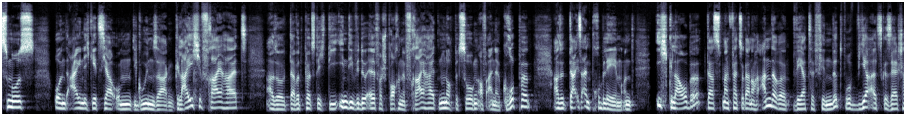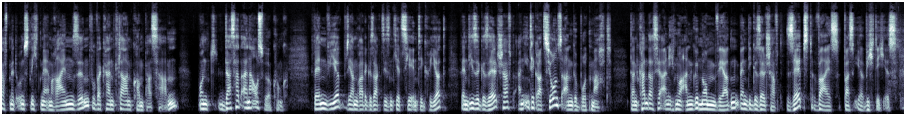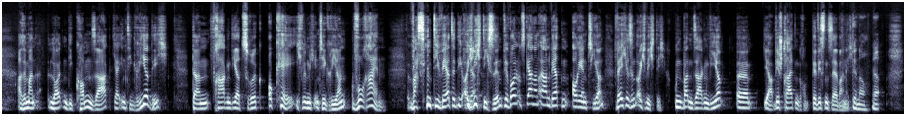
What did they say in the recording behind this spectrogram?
und eigentlich geht's ja um, die Grünen sagen, gleiche Freiheit. Also da wird plötzlich die individuell versprochene Freiheit nur noch bezogen auf eine Gruppe. Also da ist ein Problem. Und ich glaube, dass man vielleicht sogar noch andere Werte findet, wo wir als Gesellschaft mit uns nicht mehr im Reinen sind, wo wir keinen klaren Kompass haben. Und das hat eine Auswirkung. Wenn wir, Sie haben gerade gesagt, Sie sind jetzt hier integriert, wenn diese Gesellschaft ein Integrationsangebot macht, dann kann das ja eigentlich nur angenommen werden, wenn die Gesellschaft selbst weiß, was ihr wichtig ist. Also wenn man Leuten, die kommen, sagt, ja, integrier dich, dann fragen die ja zurück, okay, ich will mich integrieren, wo rein? Was sind die Werte, die euch ja. wichtig sind? Wir wollen uns gerne an euren Werten orientieren. Welche sind euch wichtig? Und dann sagen wir, äh, ja, wir streiten drum. Wir wissen es selber nicht. Genau, ja.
